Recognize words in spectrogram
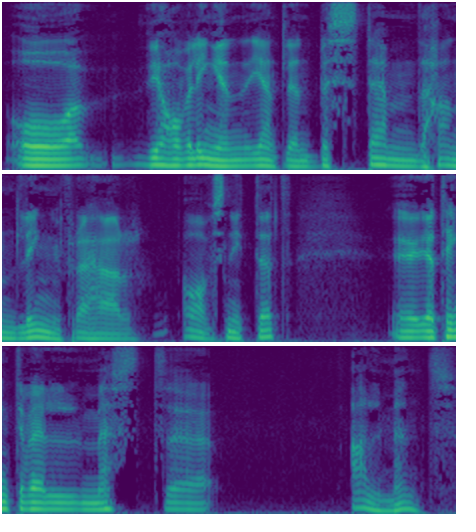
Och vi har väl ingen egentligen bestämd handling för det här avsnittet. Eh, Jag tänkte väl mest eh, allmänt.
